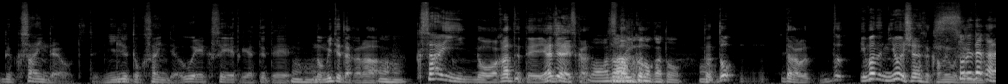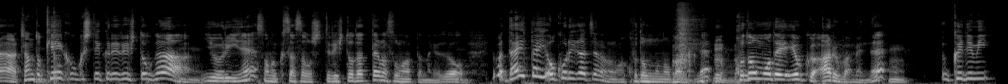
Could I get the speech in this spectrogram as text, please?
で臭いんだよっつって。二流と臭いんだよ。上臭えとかやっててうん。の見てたから、うん。臭いの分かってて嫌じゃないですか、わざわざ行くのかと、だどだからど今まで匂いしないんですよカメムシそれだからちゃんと警告してくれる人がうん。よりねその臭さを知ってる人だったらそうなったんだけど、うん。やっぱ大体起こりがちなのは子供の場面ね、うん。子供でよくある場面ね。うん。食いてみ？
